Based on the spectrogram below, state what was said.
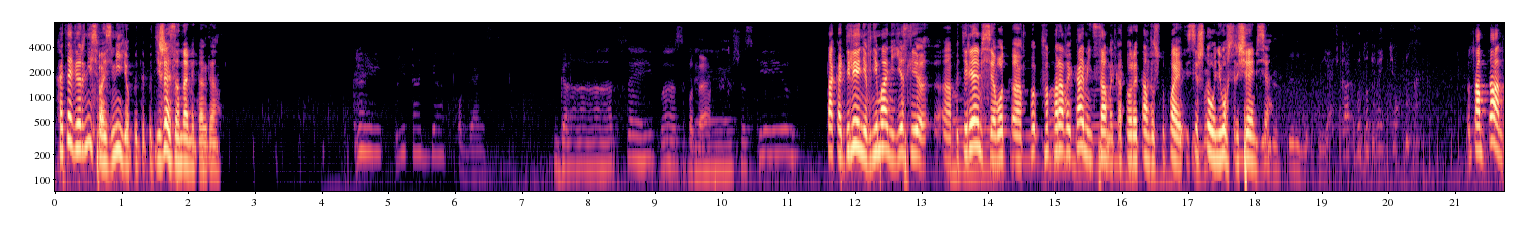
Хотя вернись, возьми ее, под- подъезжай за нами тогда. Так, отделение, внимание, если а, потеряемся, вот а, правый камень самый, который там выступает, если что, у него встречаемся. Ну, Там танк,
